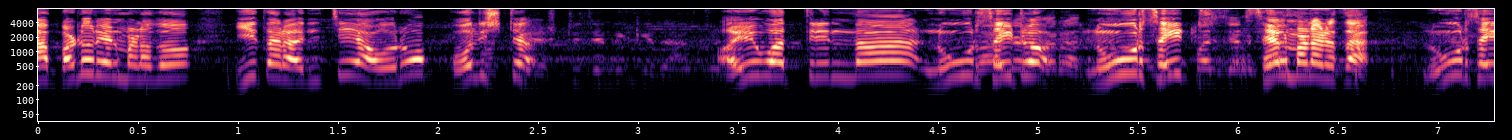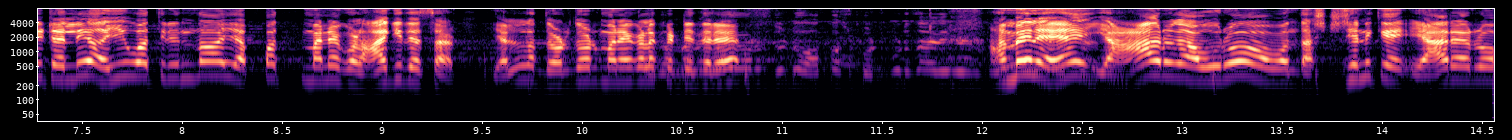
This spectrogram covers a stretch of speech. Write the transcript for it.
ನಾ ಬಡವ್ರು ಏನು ಮಾಡೋದು? ಈ ಥರ ಹಂಚಿ ಅವರು ಪೊಲೀಸ್ ಐವತ್ತರಿಂದ ನೂರು ಸೈಟು ನೂರು ಸೈಟ್ ಸೇಲ್ ಮಾಡೋಣ ಸರ್. ನೂರು ಸೈಟಲ್ಲಿ ಐವತ್ತರಿಂದ ಎಪ್ಪತ್ತು ಮನೆಗಳು ಆಗಿದೆ ಸರ್. ಎಲ್ಲ ದೊಡ್ಡ ದೊಡ್ಡ ಮನೆಗಳು ಕಟ್ಟಿದ್ದಾರೆ. ಆಮೇಲೆ ಯಾರು ಅವರು ಒಂದಷ್ಟು ಜನಕ್ಕೆ, ಯಾರ್ಯಾರು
